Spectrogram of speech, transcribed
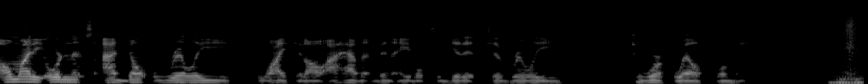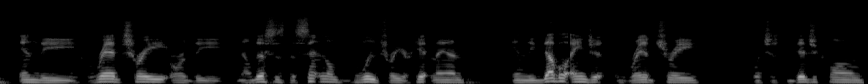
Almighty Ordinance, I don't really like at all. I haven't been able to get it to really to work well for me. In the red tree or the now this is the Sentinel blue tree or Hitman. In the double agent red tree, which is the Digiclone,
